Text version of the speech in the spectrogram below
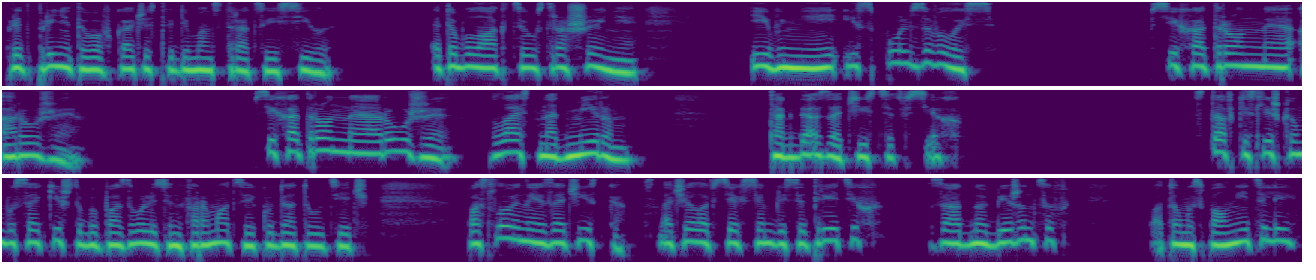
предпринятого в качестве демонстрации силы. Это была акция устрашения, и в ней использовалось психотронное оружие. Психотронное оружие, власть над миром. Тогда зачистят всех. Ставки слишком высоки, чтобы позволить информации куда-то утечь. Послойная зачистка. Сначала всех 73-х, заодно беженцев, потом исполнителей,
